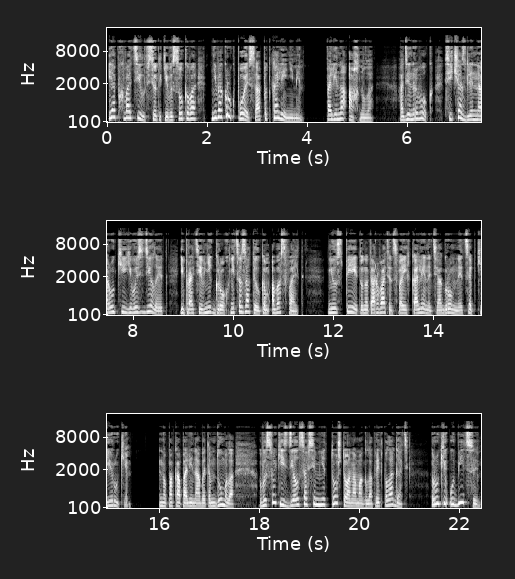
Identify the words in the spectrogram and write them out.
и обхватил все-таки высокого не вокруг пояса, а под коленями. Полина ахнула. Один рывок, сейчас длиннорукий его сделает, и противник грохнется затылком об асфальт. Не успеет он оторвать от своих колен эти огромные цепкие руки. Но пока Полина об этом думала, Высокий сделал совсем не то, что она могла предполагать. Руки убийцы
